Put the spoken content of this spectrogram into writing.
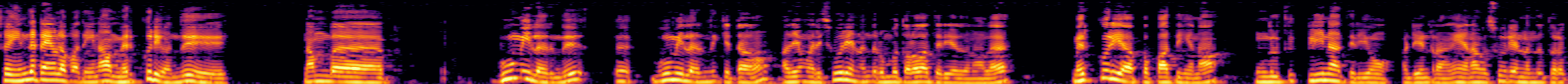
so இந்த டைமில் பார்த்தீங்கன்னா மெர்க்குரி வந்து நம்ம பூமியில இருந்து பூமியில இருந்து அதே மாதிரி சூரியன்லேருந்து ரொம்ப தொலைவாக தெரியறதுனால மெர்க்குரி அப்போ பார்த்தீங்கன்னா உங்களுக்கு க்ளீனாக தெரியும் அப்படின்றாங்க. ஏன்னா சூரியன் வந்து இருந்து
